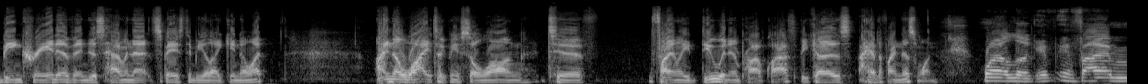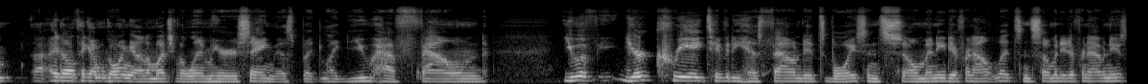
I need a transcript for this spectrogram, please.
being creative and just having that space to be like, you know what? I know why it took me so long to finally do an improv class because I had to find this one. Well, look, if, if I'm, I don't think I'm going on a much of a limb here saying this, but like you have found, you have, your creativity has found its voice in so many different outlets and so many different avenues,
